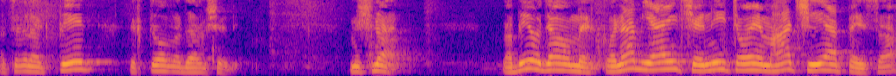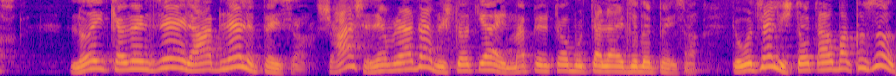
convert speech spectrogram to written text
אז צריך להקפיד לכתוב אדר שני. משנה, רבי יהודה אומר, קונם יין שני תואם עד שיהיה הפסח, לא התכוון זה אלא עד ליל לפסח, שעה שזה בני אדם לשתות יין, מה פתאום הוא תלה את זה בפסח? כי הוא רוצה לשתות ארבע כוסות,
